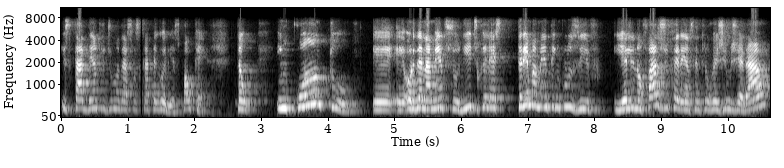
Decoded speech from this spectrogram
está dentro de uma dessas categorias, qualquer. Então, enquanto é, é, ordenamento jurídico, ele é extremamente inclusivo e ele não faz diferença entre o regime geral,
